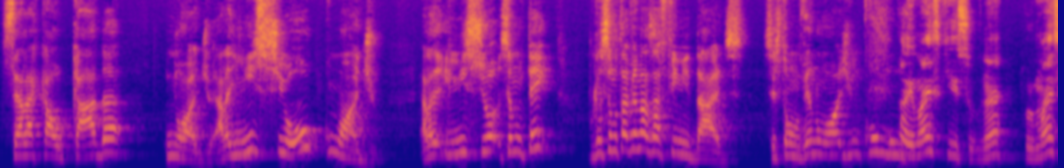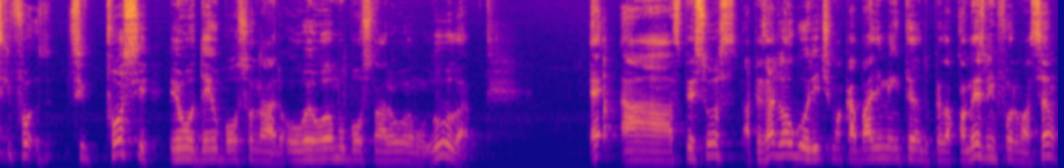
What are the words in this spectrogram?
se ela é calcada em ódio? Ela iniciou com ódio. Ela iniciou. Você não tem. Porque você não está vendo as afinidades. Vocês estão vendo um ódio em comum. Não, e mais que isso, né? Por mais que fo se fosse eu odeio o Bolsonaro, ou eu amo o Bolsonaro, ou eu amo o Lula, é, as pessoas, apesar do algoritmo acabar alimentando pela, com a mesma informação,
